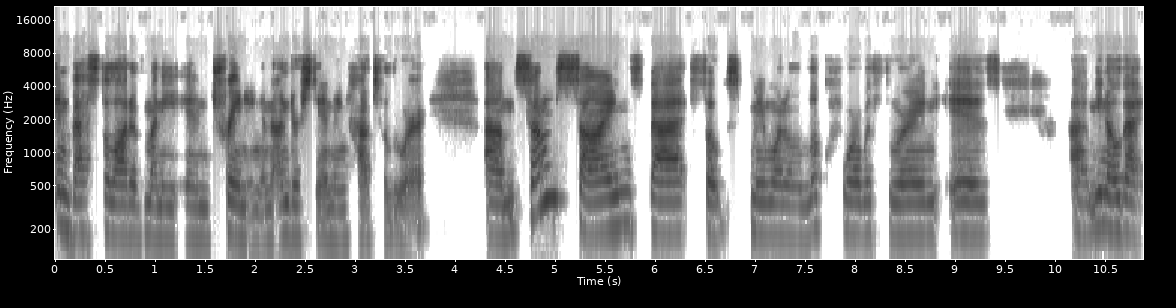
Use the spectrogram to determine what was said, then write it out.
invest a lot of money in training and understanding how to lure. Um, some signs that folks may want to look for with luring is, um, you know, that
